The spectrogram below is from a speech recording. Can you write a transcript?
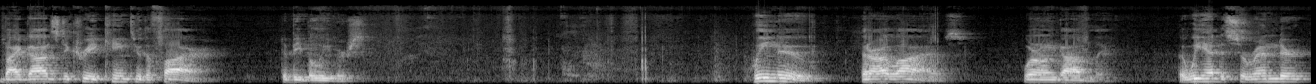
by God's decree, came through the fire to be believers. We knew that our lives were ungodly, that we had to surrender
